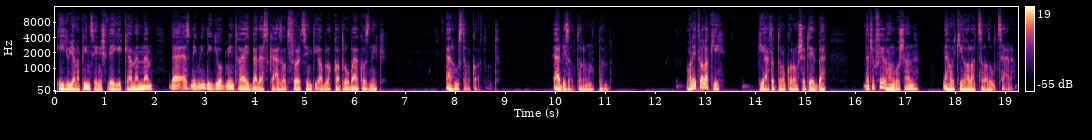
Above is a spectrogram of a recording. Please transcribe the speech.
Így ugyan a pincén is végig kell mennem, de ez még mindig jobb, mintha egy bedeszkázott földszinti ablakkal próbálkoznék. Elhúztam a kartont. Elbizonytalanodtam. Van itt valaki? Kiáltottam a korom sötétbe, de csak félhangosan, nehogy kihaladszon az utcára.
